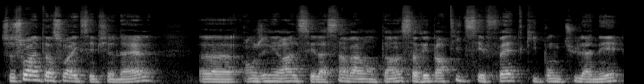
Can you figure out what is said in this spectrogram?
Ce soir est un soir exceptionnel. Euh, en général, c'est la Saint-Valentin. Ça fait partie de ces fêtes qui ponctuent l'année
